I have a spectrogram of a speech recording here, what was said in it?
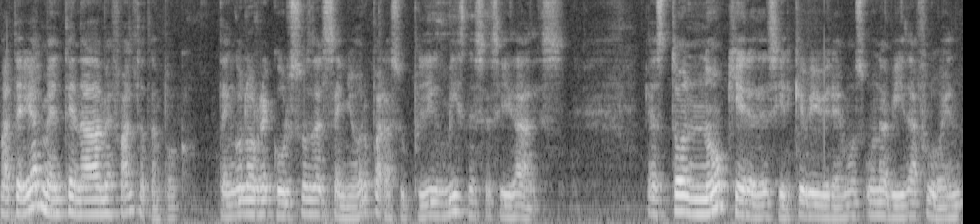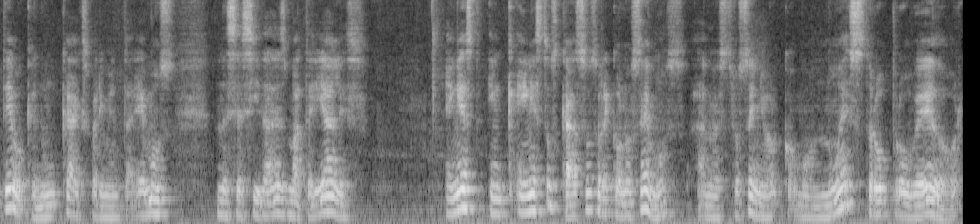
Materialmente nada me falta tampoco. Tengo los recursos del Señor para suplir mis necesidades. Esto no quiere decir que viviremos una vida fluente o que nunca experimentaremos necesidades materiales. En, estos casos reconocemos a nuestro Señor como nuestro proveedor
